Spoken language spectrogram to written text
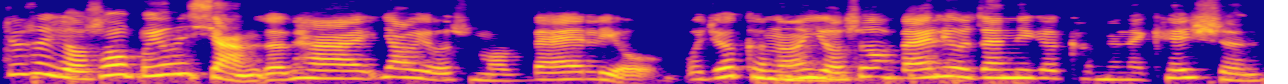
就是有时候不用想着他要有什么 value，我觉得可能有时候 value 在那个 communication。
